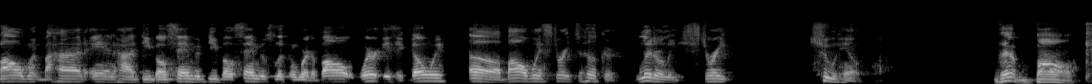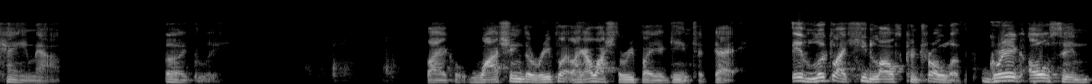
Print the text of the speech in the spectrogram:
Ball went behind and high Deebo Samuel. Deebo Samuel's looking where the ball, where is it going? Uh, ball went straight to Hooker, literally straight to him. That ball came out ugly. Like watching the replay, like I watched the replay again today. It looked like he lost control of it. Greg Olsen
